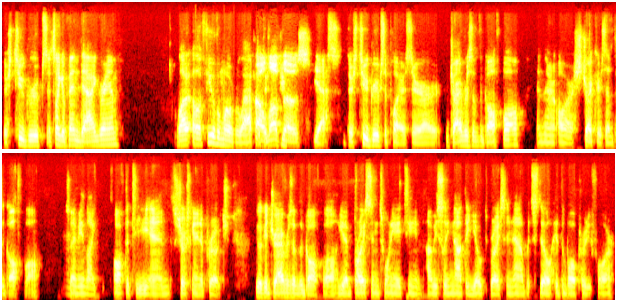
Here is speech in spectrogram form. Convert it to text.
There's two groups. It's like a Venn diagram. A lot, of, a few of them overlap. but Oh, love two- those. Yes, there's two groups of players. There are drivers of the golf ball, and there are strikers of the golf ball. So I mean, like off the tee and strokes gained approach. You look at drivers of the golf ball. You have Bryson 2018, obviously not the yoked Bryson now, but still hit the ball pretty far.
